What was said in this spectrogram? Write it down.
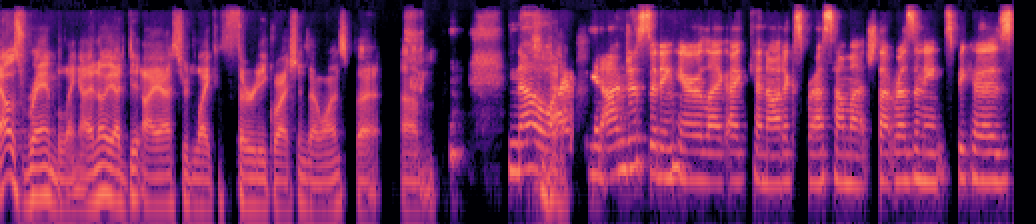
that was rambling i know i did i answered like 30 questions at once but um No, Yeah. I mean, I'm just sitting here like I cannot express how much that resonates because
